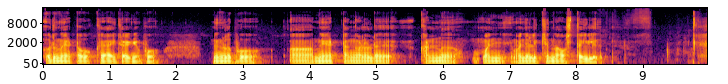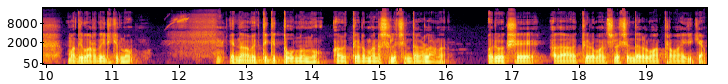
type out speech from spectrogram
ഒരു നേട്ടമൊക്കെ ആയിക്കഴിഞ്ഞപ്പോൾ നിങ്ങളിപ്പോൾ ആ നേട്ടങ്ങളുടെ കണ്ണ് മഞ്ഞ മഞ്ഞളിക്കുന്ന അവസ്ഥയിൽ മതിമറന്നിരിക്കുന്നു എന്ന് ആ വ്യക്തിക്ക് തോന്നുന്നു. ആ വ്യക്തിയുടെ മനസ്സിലെ ചിന്തകളാണ് ഒരുപക്ഷെ അത് ആ വ്യക്തിയുടെ മനസ്സിലെ ചിന്തകൾ മാത്രമായിരിക്കാം.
